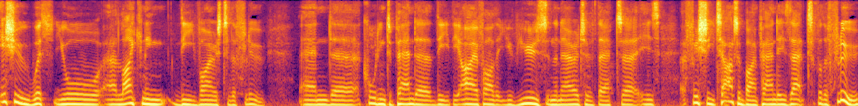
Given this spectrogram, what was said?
issue with your uh, likening the virus to the flu. And uh, according to Panda, the, the IFR that you've used in the narrative that uh, is officially touted by Panda is that for the flu,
